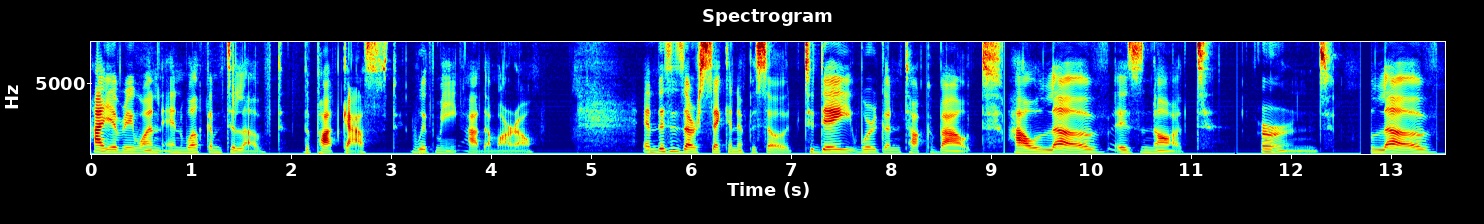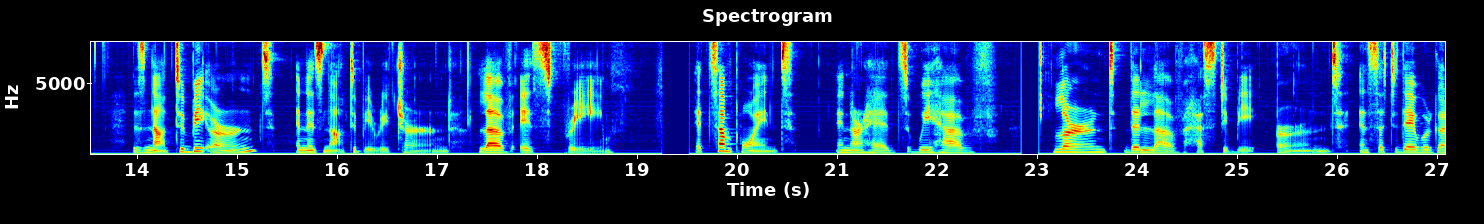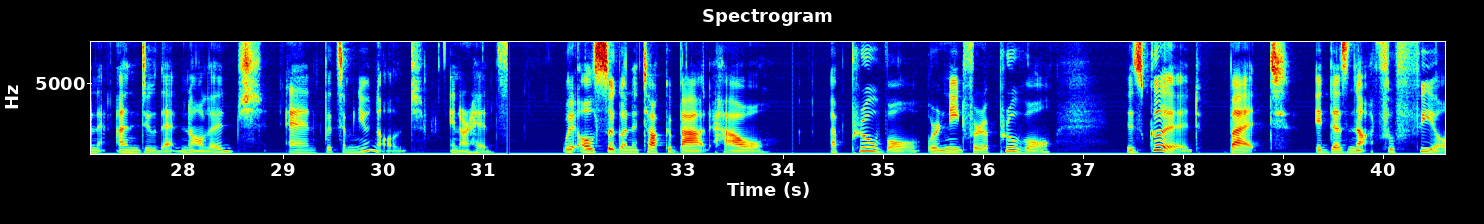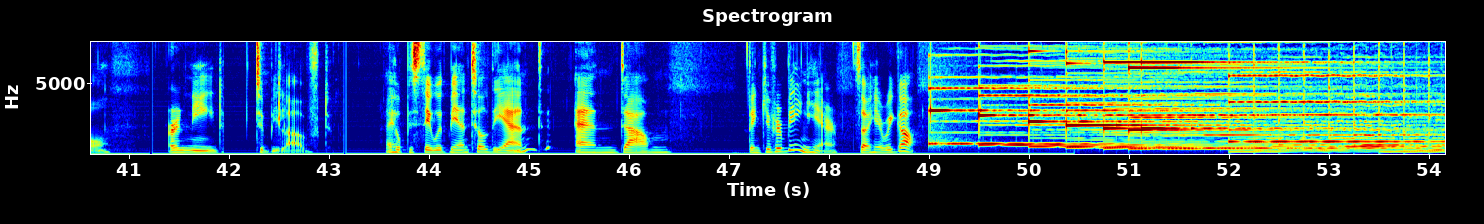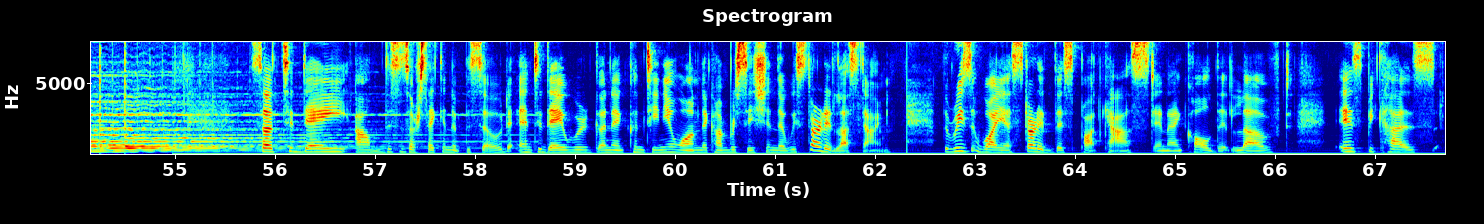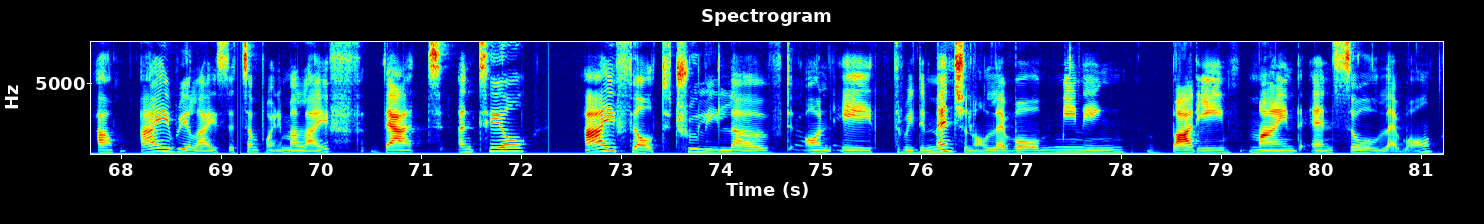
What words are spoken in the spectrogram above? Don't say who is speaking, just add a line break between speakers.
Hi, everyone, and welcome to Loved, the podcast with me, Ada Morrow. And this is our second episode. Today, we're going to talk about how love is not earned. Love is not to be earned and is not to be returned. Love is free. At some point in our heads, we have learned that love has to be earned. And so today we're going to undo that knowledge and put some new knowledge in our heads. We're also going to talk about how approval or need for approval is good, but it does not fulfill our need to be loved. I hope you stay with me until the end, and um, thank you for being here. So, here we go. So, today, um, this is our second episode, and today we're going to continue on the conversation that we started last time. The reason why I started this podcast and I called it Loved is because um, I realized at some point in my life that until I felt truly loved on a three dimensional level, meaning body, mind, and soul level,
